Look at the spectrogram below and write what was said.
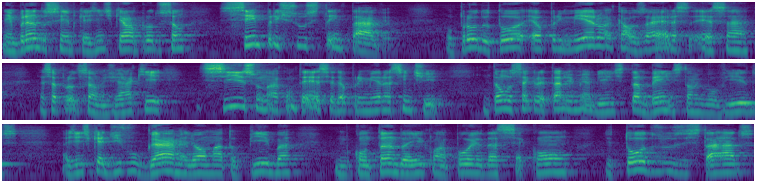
lembrando sempre que a gente quer uma produção sempre sustentável o produtor é o primeiro a causar essa, essa, essa produção, já que se isso não acontece, ele é o primeiro a sentir. Então, os secretários de meio ambiente também estão envolvidos. A gente quer divulgar melhor o Mato Piba, contando aí com o apoio da SECOM, de todos os estados,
